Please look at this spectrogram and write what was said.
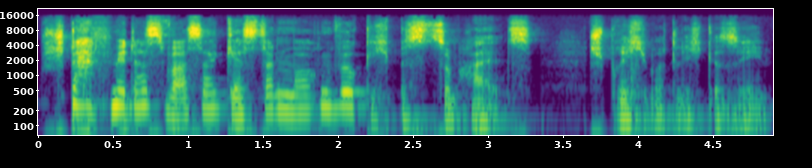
stand mir das Wasser gestern Morgen wirklich bis zum Hals, sprichwörtlich gesehen.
